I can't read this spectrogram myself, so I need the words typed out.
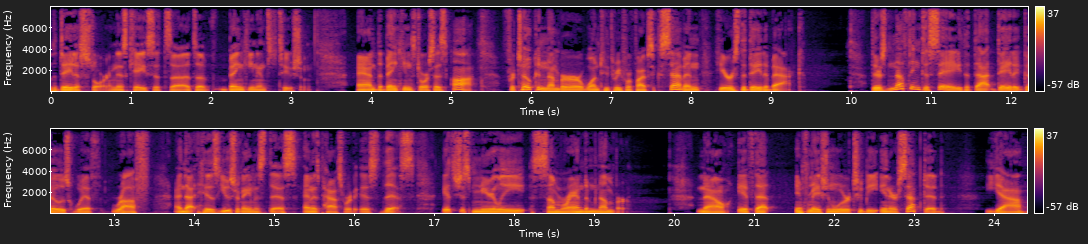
the data store. In this case, it's a, it's a banking institution. And the banking store says, ah, for token number one, two, three, four, five, six, seven, here's the data back. There's nothing to say that that data goes with Ruff and that his username is this and his password is this. It's just merely some random number. Now, if that information were to be intercepted, yeah,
